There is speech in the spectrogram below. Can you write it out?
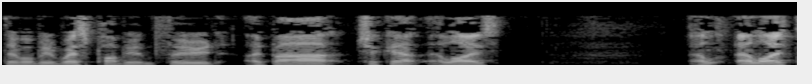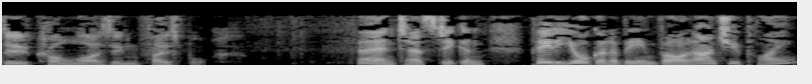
There will be West Papua food, a bar. Check out Allies Al- Allies Decolonising Facebook. Fantastic. And Peter, you're going to be involved, aren't you? Playing?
